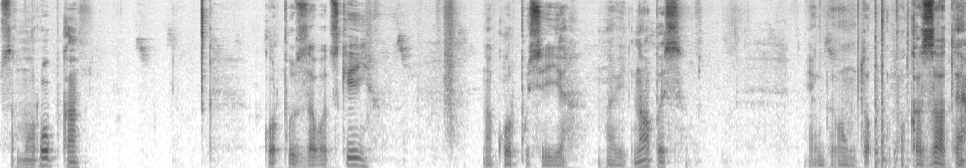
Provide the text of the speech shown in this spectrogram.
саморобка. Корпус заводський. На корпусі є навіть напис. Як би вам то показати.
